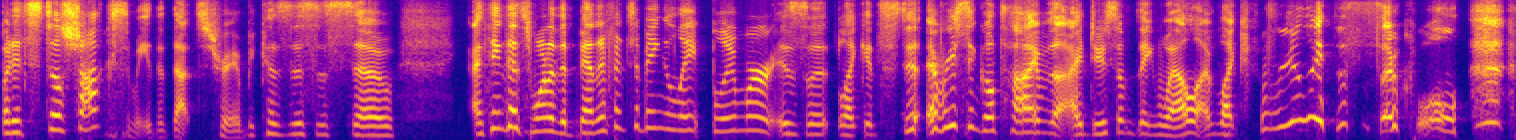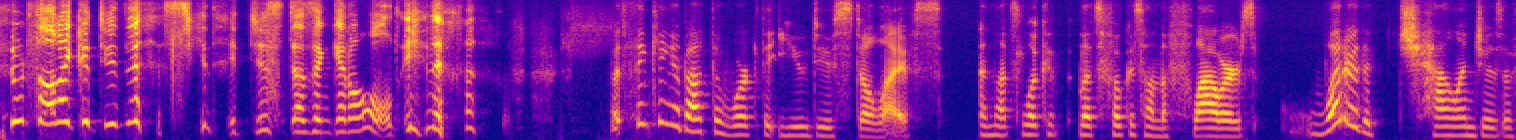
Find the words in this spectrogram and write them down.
but it still shocks me that that's true because this is so. I think that's one of the benefits of being a late bloomer is that like it's every single time that I do something well, I'm like, really, this is so cool. Who thought I could do this? it just doesn't get old, you know. But thinking about the work that you do still lifes, and let's look at let's focus on the flowers. What are the challenges of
